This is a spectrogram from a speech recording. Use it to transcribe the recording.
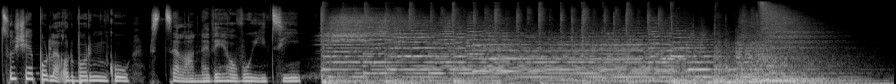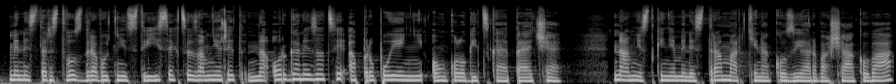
což je podle odborníků zcela nevyhovující vyhovující. Ministerstvo zdravotnictví se chce zaměřit na organizaci a propojení onkologické péče. Náměstkyně ministra Martina Koziar Vašáková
